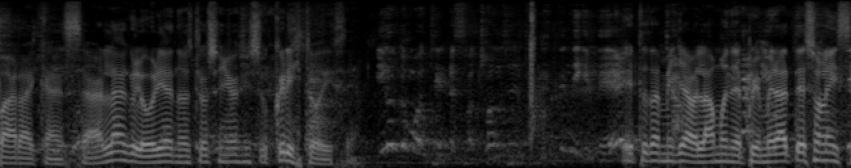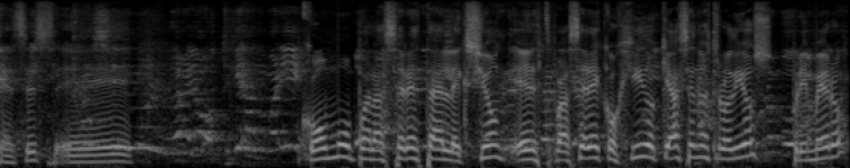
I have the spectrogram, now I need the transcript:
para alcanzar la gloria de nuestro Señor Jesucristo, dice. Esto también ya hablamos en el primer Tesalonicenses. Eh, ¿Cómo para hacer esta elección, para ser escogido, qué hace nuestro Dios? Primero,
